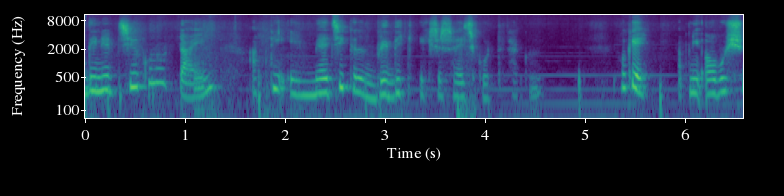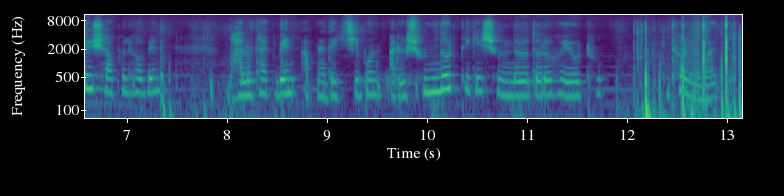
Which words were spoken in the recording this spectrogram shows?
দিনের যে কোনো টাইম আপনি এই ম্যাজিক্যাল ব্রিদিং এক্সারসাইজ করতে থাকুন। ওকে আপনি অবশ্যই সফল হবেন। ভালো থাকবেন। আপনাদের জীবন আরও সুন্দর থেকে সুন্দরতর হয়ে উঠুক। ধন্যবাদ।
